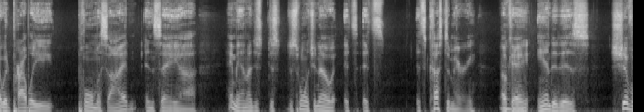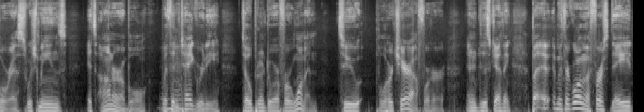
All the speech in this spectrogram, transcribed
would probably pull them aside and say, uh, "Hey, man, I just just just want to let you know it's it's it's customary, okay, and it is chivalrous, which means it's honorable with integrity to open a door for a woman to pull her chair out for her and do this kind of thing. But if they're going on the first date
